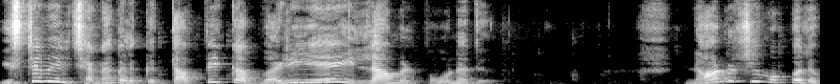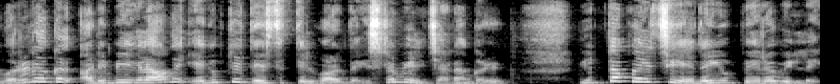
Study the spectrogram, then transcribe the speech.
இஸ்ரவேல் ஜனங்களுக்கு தப்பிக்க வழியே இல்லாமல் போனது. நானூற்றி முப்பது வருடங்கள் அடிமைகளாக எகிப்து தேசத்தில் வாழ்ந்த இஸ்ரவேல் ஜனங்கள் யுத்த பயிற்சி எதையும் பெறவில்லை.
